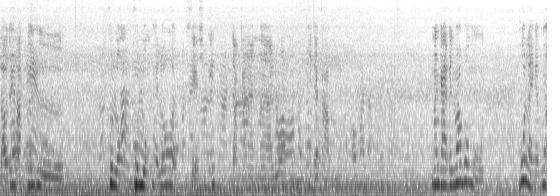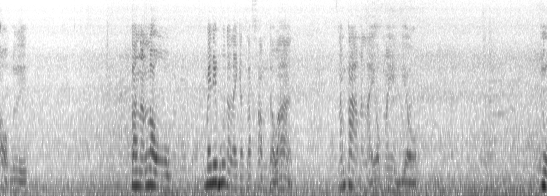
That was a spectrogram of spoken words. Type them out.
เราได้รับก็คือ คุณลุงคุณลุงไพโรธเสียชีวิตจากการมาร่วมกิจกรรม มันกลายเป็นว่าพวกหนู พูดอะไรกันไม่ออกเลย ตอนนั้นเราไม่ได้พูดอะไรกันสักคำแต่ว่า น้ำตามันไหลออกมาอย่างเดียว หนู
